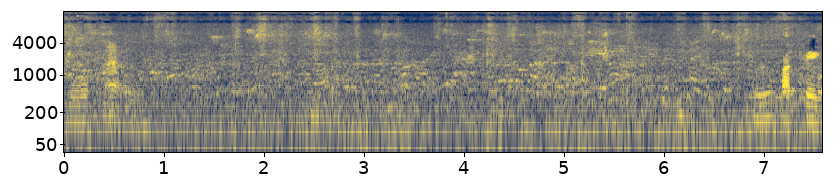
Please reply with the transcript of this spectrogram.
หมูอ่างอืมปักกิ่ง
